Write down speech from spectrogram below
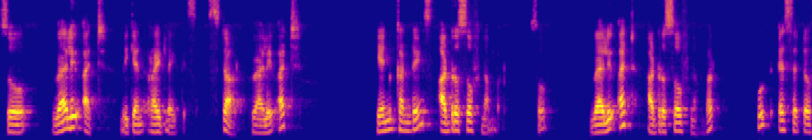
So value at we can write like this star value at n contains address of number. So value at address of number put a set of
